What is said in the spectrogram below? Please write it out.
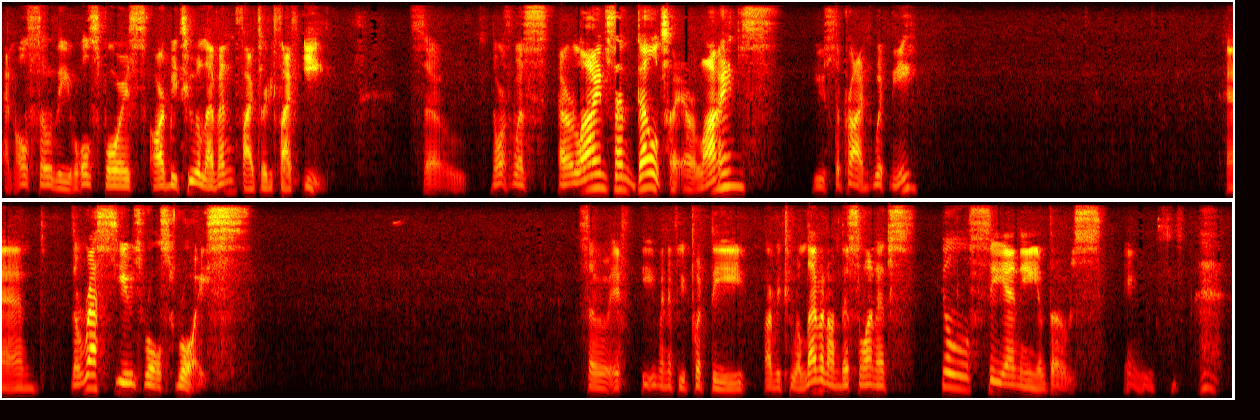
and also the Rolls-Royce RB211 535E. So Northwest Airlines and Delta Airlines use the Pratt & Whitney, and the rest use Rolls-Royce. So if even if you put the RB211 on this one, it's you'll see any of those.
